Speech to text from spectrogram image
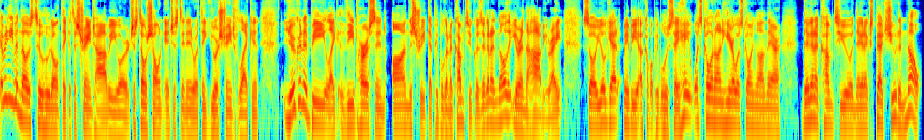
I mean, even those two who don't think it's a strange hobby or just don't show an interest in it or think you're strange for liking it, you're going to be like the person on the street that people are going to come to because they're going to know that you're in the hobby, right? So you'll get maybe a couple people who say, hey, what's going on here? What's going on there? They're going to come to you and they're going to expect you to know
